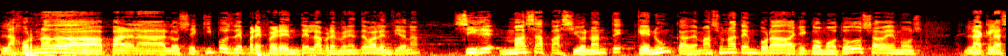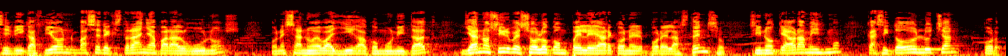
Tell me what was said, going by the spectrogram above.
La jornada para los equipos de preferente, la preferente valenciana, sigue más apasionante que nunca. Además, una temporada que, como todos sabemos, la clasificación va a ser extraña para algunos, con esa nueva Liga Comunidad, ya no sirve solo con pelear con el, por el ascenso, sino que ahora mismo casi todos luchan por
